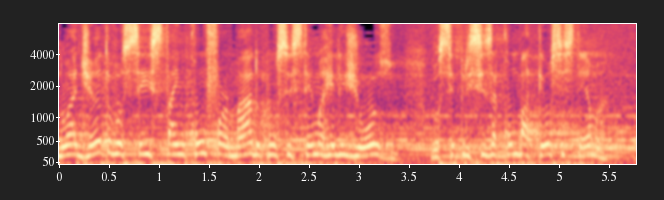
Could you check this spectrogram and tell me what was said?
não adianta você estar inconformado com o sistema religioso, você precisa combater o sistema.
